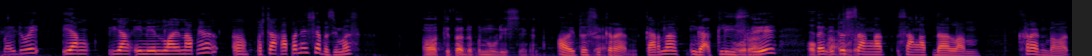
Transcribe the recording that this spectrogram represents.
By the way, yang yang ini line up-nya eh, percakapannya siapa sih Mas? Oh, kita ada penulisnya kan. Oh itu sih keren, karena nggak klise dan itu sangat sangat dalam, keren banget.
